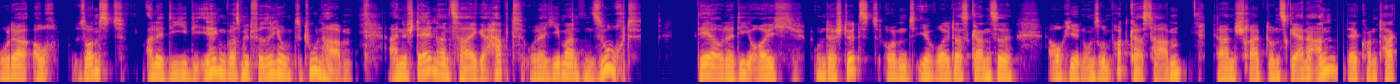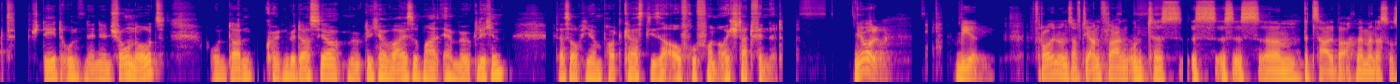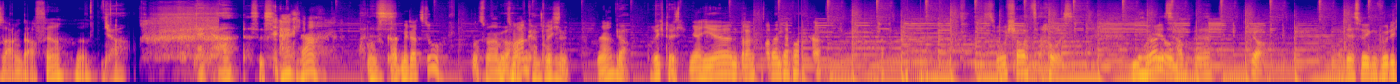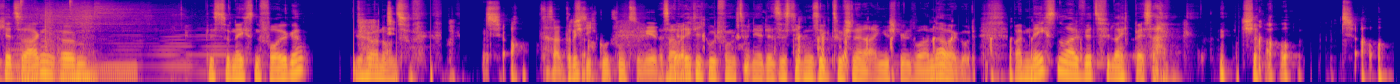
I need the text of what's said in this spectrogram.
oder auch sonst alle die, die irgendwas mit Versicherung zu tun haben, eine Stellenanzeige habt oder jemanden sucht, der oder die euch unterstützt und ihr wollt das Ganze auch hier in unserem Podcast haben, dann schreibt uns gerne an. Der Kontakt steht unten in den Show Notes und dann können wir das ja möglicherweise mal ermöglichen, dass auch hier im Podcast dieser Aufruf von euch stattfindet. Jawohl. Wir freuen uns auf die Anfragen und es ist, es ist ähm, bezahlbar, wenn man das so sagen darf. Ja, ja, ja, ja das ist. Ja, klar. Das gehört mir dazu. Muss man, muss man ansprechen. Ja? ja, richtig. Ja, hier ein transparenter Podcast. So schaut's aus. Wir und jetzt uns. haben wir, ja. Und deswegen würde ich jetzt sagen, ähm, bis zur nächsten Folge. Wir hören uns. Ciao. Das hat richtig Ciao. gut funktioniert. Das hat richtig gut funktioniert. Jetzt ist die Musik zu schnell eingespielt worden, aber gut. Beim nächsten Mal wird's vielleicht besser. Ciao. Ciao.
